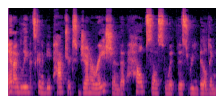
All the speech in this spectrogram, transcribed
And I believe it's going to be Patrick's generation that helps us with this rebuilding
